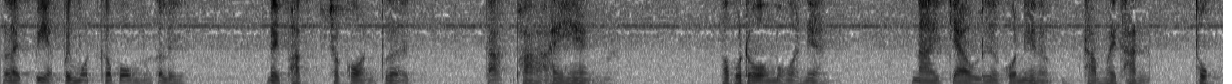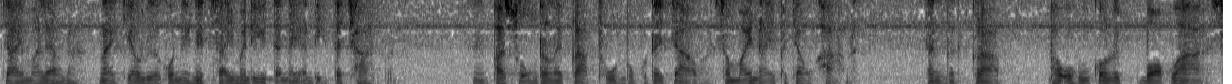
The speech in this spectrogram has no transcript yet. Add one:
อะไรเปียกไปหมดกระผมก็เลย ได้พักชะก่อนเพื่อตากผ้าให้แห้ง พระพุทธองค์บอกว่าเนี่ย นายแจวเรือคนนี้นะทำให้ท่านทุกข์ใจมาแล้วนะนายแจวเรือคนนี้นิสัยไม่ดี แต่ในอดีตชาติ พระสงฆ์ทั้งหลายกราบทูลพระพุทธเจ้า สมัยไหนพระเจ้าข่าท่านก็กราบ พระองค์ก็เลยบอกว่าส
